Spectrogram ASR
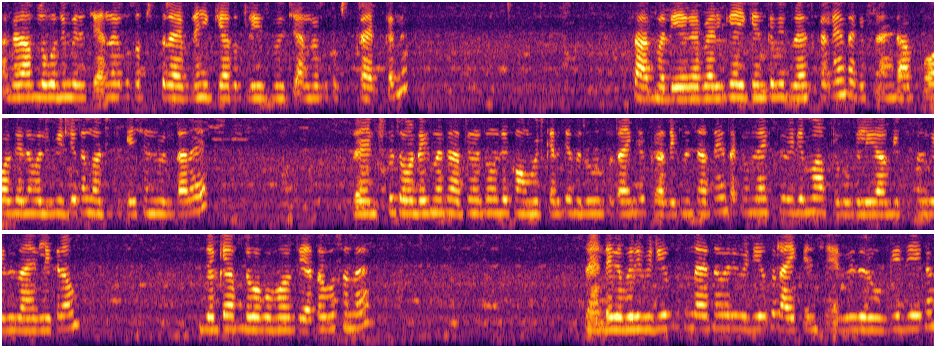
अगर आप लोगों ने मेरे चैनल को सब्सक्राइब नहीं किया तो प्लीज़ मेरे चैनल को सब्सक्राइब कर साथ दिए गए बेल के आइकन को भी प्रेस कर लें ताकि फ्रेंड आपको आगे आने वाली वीडियो का नोटिफिकेशन मिलता रहे। फ्रेंड्स कुछ और देखना चाहते हो तो मुझे कमेंट करके ज़रूर बताएँगे क्या देखना चाहते हैं ताकि मैं नेक्स्ट वीडियो में आप लोगों के लिए आपकी पसंद के डिज़ाइन लेकर आऊँ, जो कि आप लोगों को बहुत ज़्यादा पसंद है। फ्रेंड अगर मेरी वीडियो पसंद आए तो मेरी वीडियो को लाइक एंड शेयर भी ज़रूर कीजिएगा।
